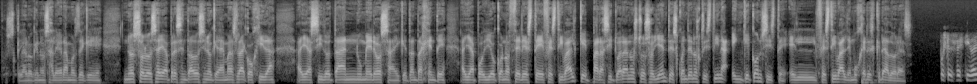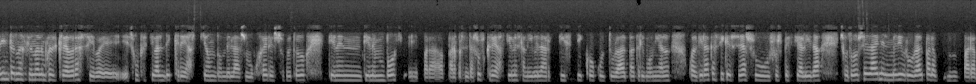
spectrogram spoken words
Pues claro que nos alegramos de que no solo se haya presentado, sino que además la acogida haya sido tan numerosa y que tanta gente haya podido conocer este festival, que para situar a nuestros oyentes, cuéntenos Cristina, ¿en qué consiste el Festival de Mujeres Creadoras? Pues el Festival Internacional de Mujeres Creadoras es un festival de creación donde las mujeres, sobre todo, tienen, tienen voz eh, para, presentar sus creaciones a nivel artístico, cultural, patrimonial, cualquiera casi que sea su, su especialidad. Sobre todo se da en el medio rural para, para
